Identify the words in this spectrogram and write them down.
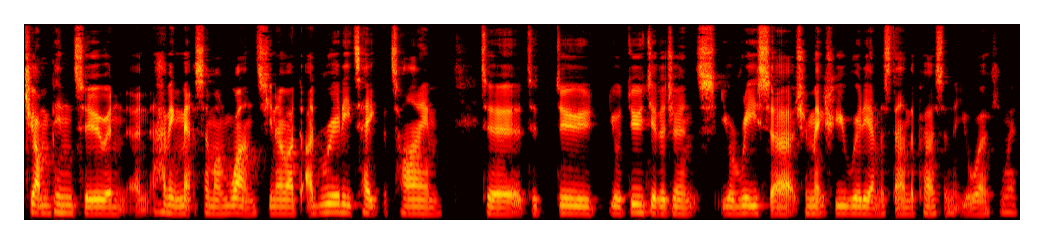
jump into and, and having met someone once, you know, I'd, I'd really take the time to to do your due diligence, your research, and make sure you really understand the person that you're working with.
